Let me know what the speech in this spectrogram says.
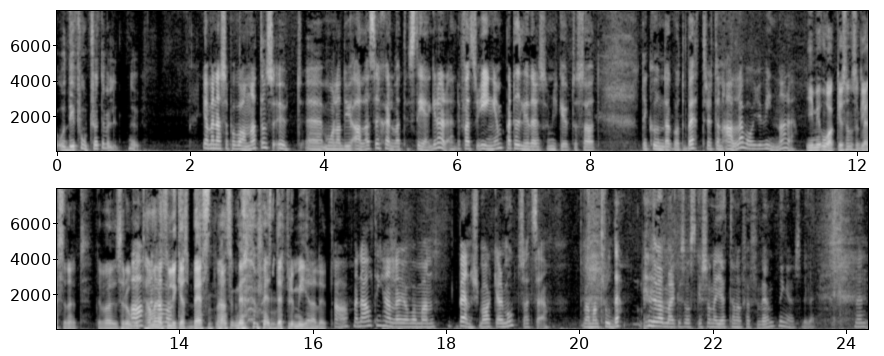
och det fortsätter väl nu? Ja men alltså på valnatten så utmålade ju alla sig själva till stegrare. Det fanns ju ingen partiledare som gick ut och sa att det kunde ha gått bättre utan alla var ju vinnare. Jimmy Åkesson såg ledsen ut. Det var så roligt. Ja, han var den som var- lyckades bäst men han såg mest deprimerad ut. Ja men allting handlar ju om vad man benchmarkar mot så att säga. Vad man trodde. vad Marcus Oskarsson har gett honom för förväntningar och så vidare. Men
